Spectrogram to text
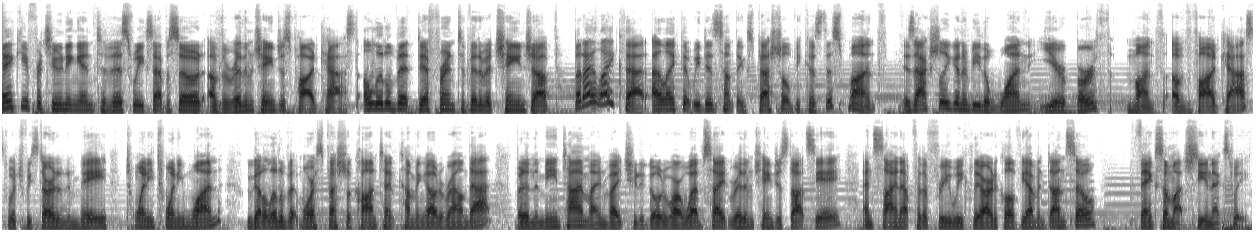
Thank you for tuning in to this week's episode of the Rhythm Changes podcast. A little bit different, a bit of a change up, but I like that. I like that we did something special because this month is actually going to be the one year birth month of the podcast, which we started in May 2021. We've got a little bit more special content coming out around that. But in the meantime, I invite you to go to our website, rhythmchanges.ca, and sign up for the free weekly article if you haven't done so. Thanks so much. See you next week.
